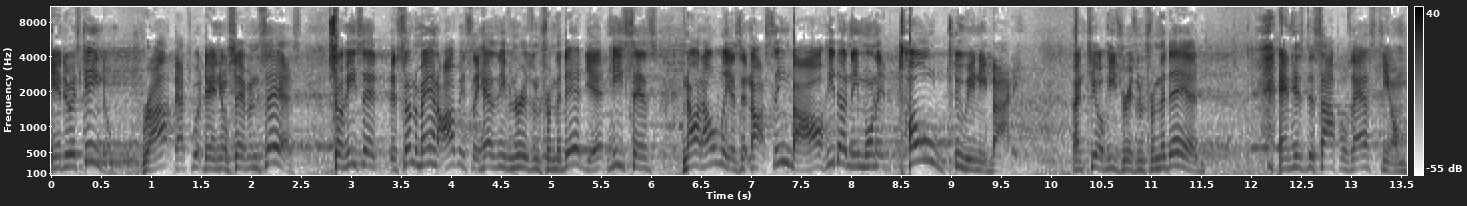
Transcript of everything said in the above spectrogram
into his kingdom, right? That's what Daniel 7 says. So he said, the Son of Man obviously hasn't even risen from the dead yet. He says, not only is it not seen by all, he doesn't even want it told to anybody until he's risen from the dead. And his disciples ask him,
